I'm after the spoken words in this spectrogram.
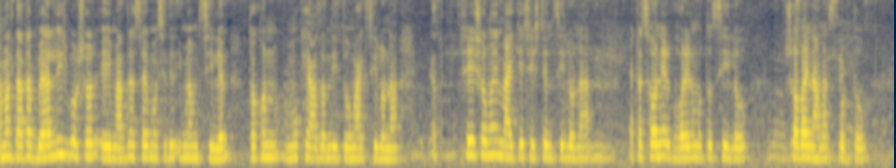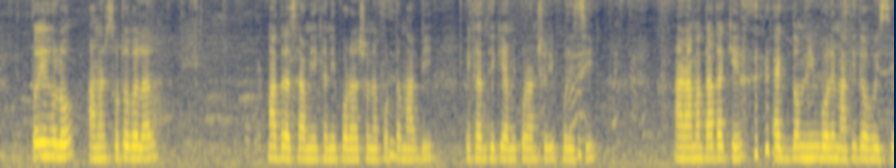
আমার দাদা বিয়াল্লিশ বছর এই মাদ্রাসায় মসজিদের ইমাম ছিলেন। তখন মুখে আজান দিত, মাইক ছিল না। সেই সময় মাইকের সিস্টেম ছিল না। একটা সনের ঘরের মতো ছিল। সবাই নামাজ পড়তো। তো এ হলো আমার ছোটোবেলার মাদ্রাসা। আমি এখানে পড়াশোনা করতাম আরবি। এখান থেকে আমি কোরআন শরীফ পড়েছি। আর আমার দাদাকে একদম নিম্বরে মাটি দেওয়া হয়েছে।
